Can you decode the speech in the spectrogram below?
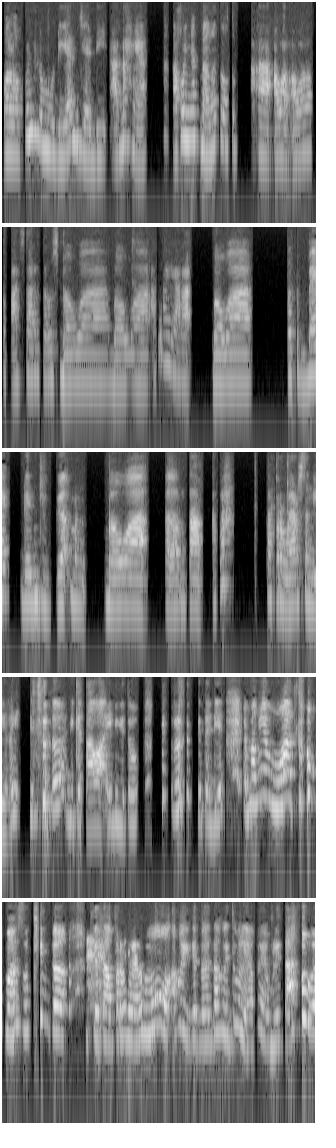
Walaupun kemudian jadi aneh ya aku ingat banget waktu uh, awal-awal ke pasar terus bawa bawa apa ya bawa bag dan juga membawa um, ta apa tupperware sendiri itu tuh diketawain gitu. Terus kita dia emangnya muat kamu masukin ke ke tupperwaremu? Aku inget banget aku itu beli apa ya beli tahu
